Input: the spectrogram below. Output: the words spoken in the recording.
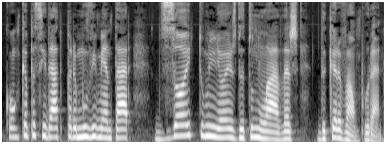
com capacidade para movimentar 18 milhões de toneladas de carvão por ano.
